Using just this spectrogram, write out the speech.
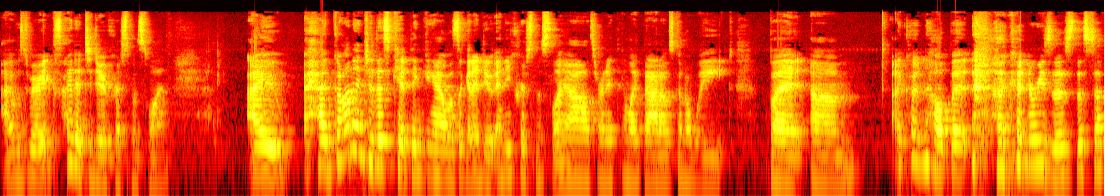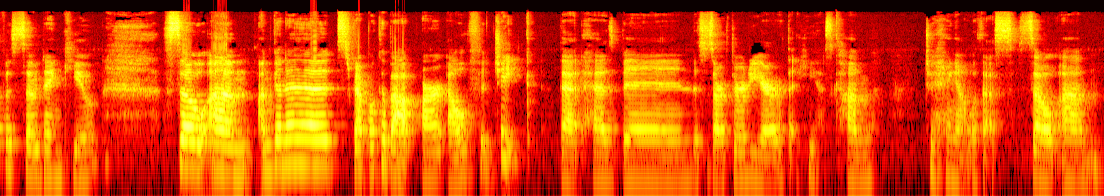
I was very excited to do a Christmas one. I had gone into this kit thinking I wasn't going to do any Christmas layouts or anything like that. I was going to wait, but um, I couldn't help it. I couldn't resist. This stuff is so dang cute. So um, I'm going to scrapbook about our elf, Jake that has been, this is our third year that he has come to hang out with us. So um,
